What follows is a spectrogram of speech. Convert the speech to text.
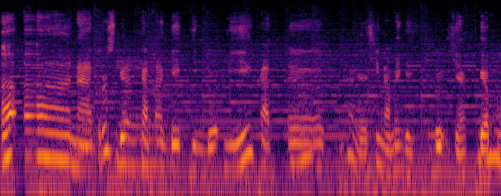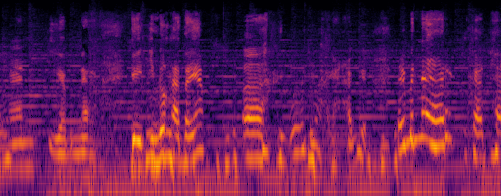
Eh, eh, nah terus Oke. ga- kata Gaikindo nih kata Hmm. benar nggak sih namanya Gaikindo ya gabungan iya benar Gaikindo katanya eh gue kaget. tapi benar kata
